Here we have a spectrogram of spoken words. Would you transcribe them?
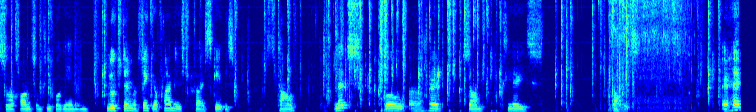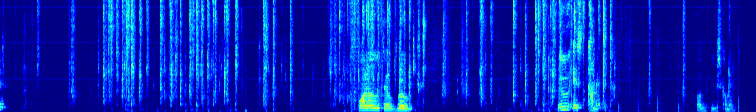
so I found some people again and to them. I think our plan is to try escape this town. Let's go ahead some place, guys. Ahead. Follow the road. Who is coming? Well, who's coming?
